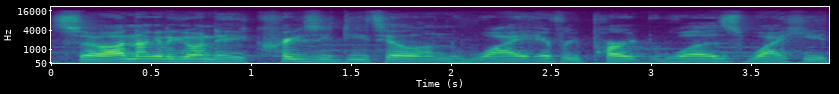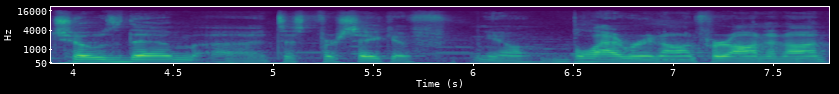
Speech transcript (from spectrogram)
so I'm not going to go into crazy detail on why every part was, why he chose them, uh, just for sake of you know blabbering on for on and on.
